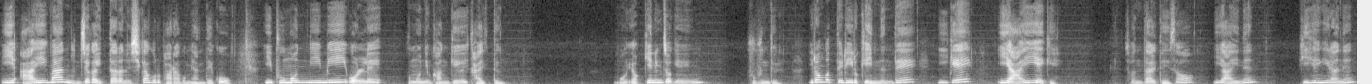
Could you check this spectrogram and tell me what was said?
이 아이만 문제가 있다라는 시각으로 바라보면 안 되고 이 부모님이 원래 부모님 관계의 갈등 뭐 역기능적인 부분들 이런 것들이 이렇게 있는데 이게 이 아이에게 전달돼서 이 아이는 비행이라는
